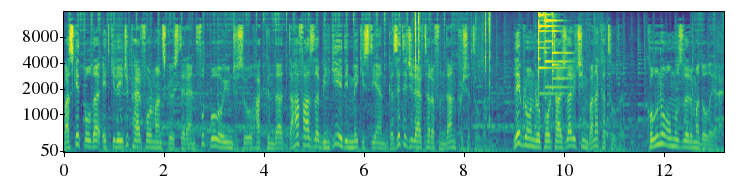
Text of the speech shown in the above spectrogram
basketbolda etkileyici performans gösteren futbol oyuncusu hakkında daha fazla bilgi edinmek isteyen gazeteciler tarafından kuşatıldım. LeBron röportajlar için bana katıldı. Kolunu omuzlarıma dolayarak.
